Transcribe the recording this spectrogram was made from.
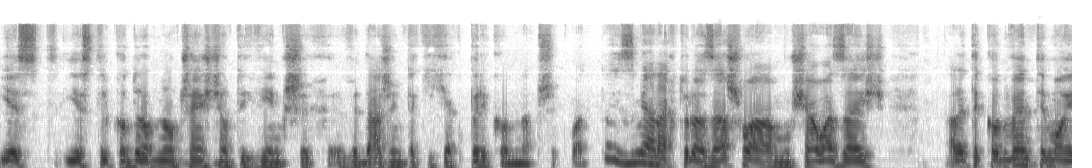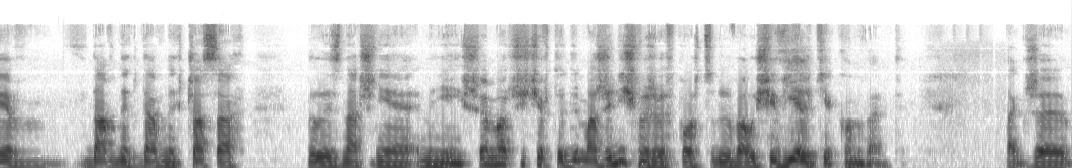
jest, jest tylko drobną częścią tych większych wydarzeń, takich jak Pyrkon na przykład. To jest zmiana, która zaszła, musiała zajść, ale te konwenty moje w dawnych, dawnych czasach były znacznie mniejsze. My oczywiście wtedy marzyliśmy, żeby w Polsce odbywały się wielkie konwenty. Także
